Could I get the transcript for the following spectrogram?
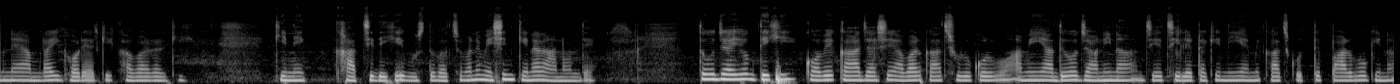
মানে আমরাই ঘরে আর কি খাবার আর কি কিনে খাচ্ছি দেখেই বুঝতে পারছ মানে মেশিন কেনার আনন্দে। তো যাই হোক, দেখি কবে কাজ আসে, আবার কাজ শুরু করব। আমি আদেও জানি না যে ছেলেটাকে নিয়ে আমি কাজ করতে পারব কি না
